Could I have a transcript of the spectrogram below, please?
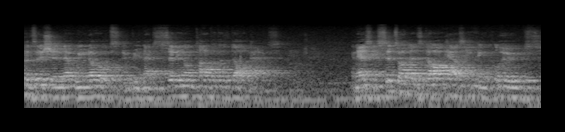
position that we know of Snoopy, and that's sitting on top of his doghouse. And as he sits on his doghouse, he concludes,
